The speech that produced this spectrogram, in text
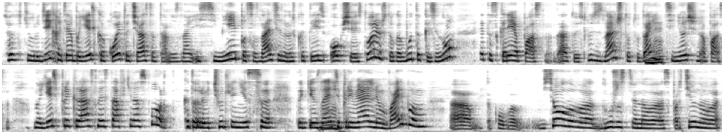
все-таки у людей хотя бы есть какой-то часто там, не знаю, из семей подсознательно, какая-то есть общая история, что как будто казино это скорее опасно, да, то есть люди знают, что туда mm-hmm. идти не очень опасно. Но есть прекрасные ставки на спорт, которые чуть ли не с таким, знаете, mm-hmm. премиальным вайбом э, такого веселого, дружественного, спортивного.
